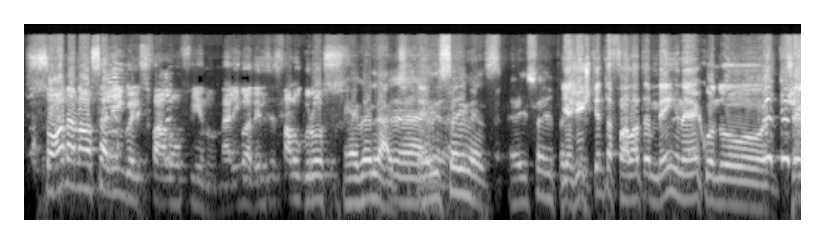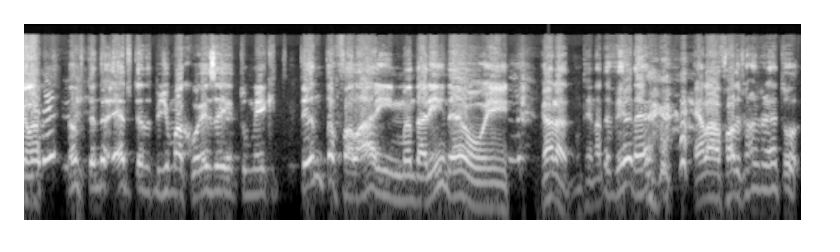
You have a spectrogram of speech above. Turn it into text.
Só na nossa língua eles falam fino. Na língua deles eles falam grosso. É verdade. É, É, isso aí mesmo. É isso aí. E a gente tenta falar também, né? Quando chega lá. Não, tu tenta, é, tu tenta pedir uma coisa e tu meio que tenta falar em mandarim, né? Ou em. Cara, não tem nada a ver, né? Ela fala, "Ah, tu,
